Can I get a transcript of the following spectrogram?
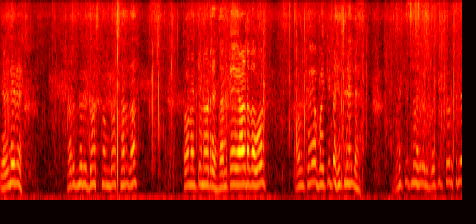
ಎಳ್ನೀರಿ ಹರಿದ್ನರಿ ದೋಸ್ತ ನಮ್ಮ ದೋಸ್ತ ಹರಿದ ತೊಗೊಂಡು ಹೊಂಟಿ ನೋಡ್ರಿ. ನನ್ನ ಕೈ ಎರಡು ಅದಾವು. ಅವನ ಕೈ ಬಕೆಟ್ ಐತ್ರಿ ಇಲ್ಲ ಬಕೆಟ್ ನೋಡ್ರಿ ಅಲ್ಲಿ ಬಕೆಟ್ ತೋರಿಸಿಲ್ಲ.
